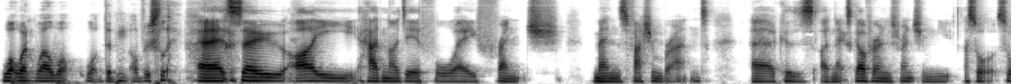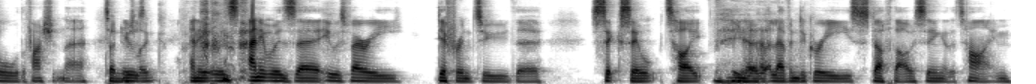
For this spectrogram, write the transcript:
what went well, what what didn't? Obviously, Uh, so I had an idea for a French men's fashion brand because I had an ex-girlfriend who's French, and I saw saw all the fashion there, tenuous It was- link. and it was and it was uh, it was very different to the SikSilk type, you know, eleven degrees stuff that I was seeing at the time.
